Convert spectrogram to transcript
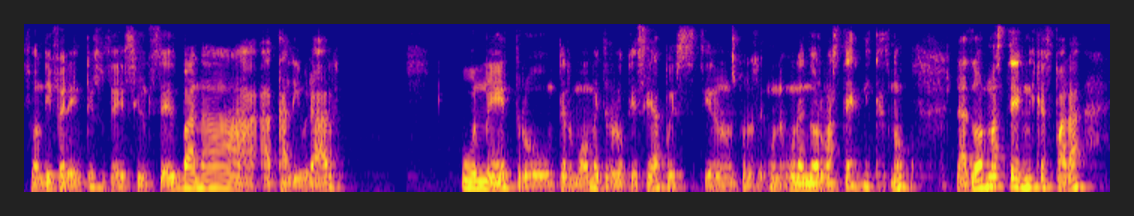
Son diferentes, sea, si ustedes van a calibrar un metro, un termómetro, lo que sea, pues tienen unas normas técnicas, ¿no? Las normas técnicas para,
